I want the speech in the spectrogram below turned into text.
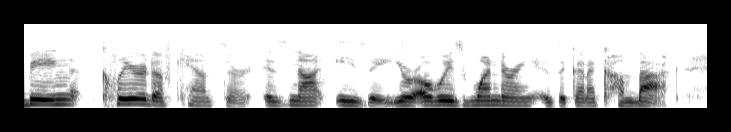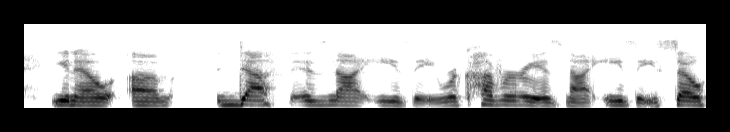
being cleared of cancer is not easy. You're always wondering is it going to come back? You know um, death is not easy. Recovery is not easy. So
